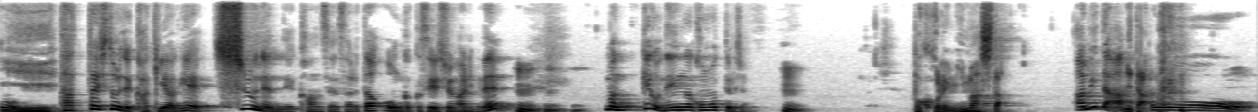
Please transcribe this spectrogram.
をええたった一人で書き上げ、執念で完成された音楽青春アニメね。うんうんまあ結構念がこもってるじゃん。うん。うん。僕これ見ました。あ、見た？見た。おー。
